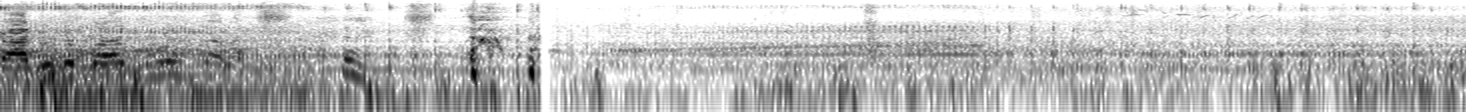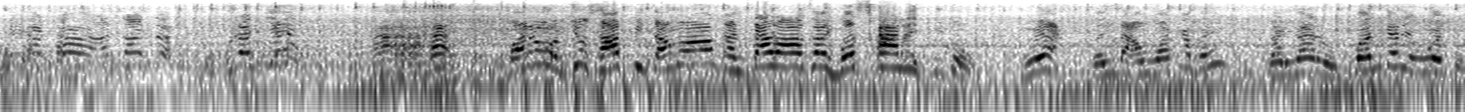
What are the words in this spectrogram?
કાઢું તો કરે મારો ઓછો સાપ પીતામાં કંટાળો આવતા બસ સા પીતો હવે દહીં આવું કે ભાઈ. દહીં બંધ કરે હોય તો.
